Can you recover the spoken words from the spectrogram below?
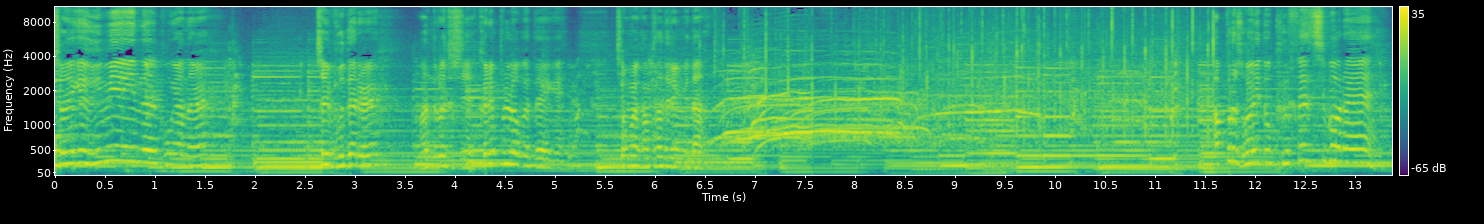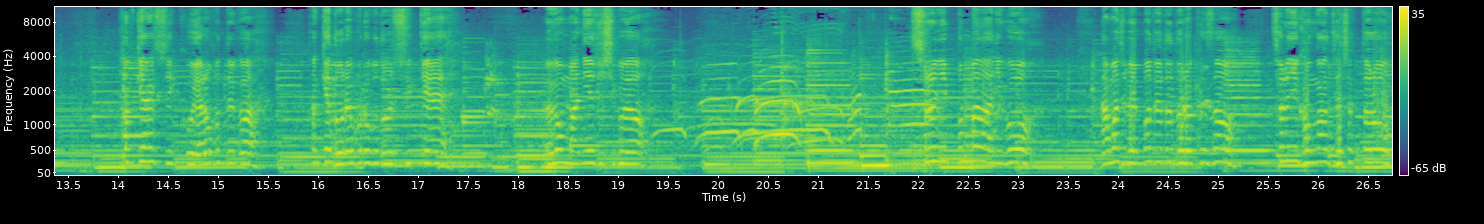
저에게 의미 있는 공연을 저희 무대를 만들어 주신 그래플러그들에게 정말 감사드립니다. 저희도 그 페스티벌에 함께 할 수 있고 여러분들과 함께 노래 부르고 놀 수 있게 응원 많이 해주시고요. 수련이뿐만 아니고 나머지 멤버들도 노력해서 수련이 건강 되찾도록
